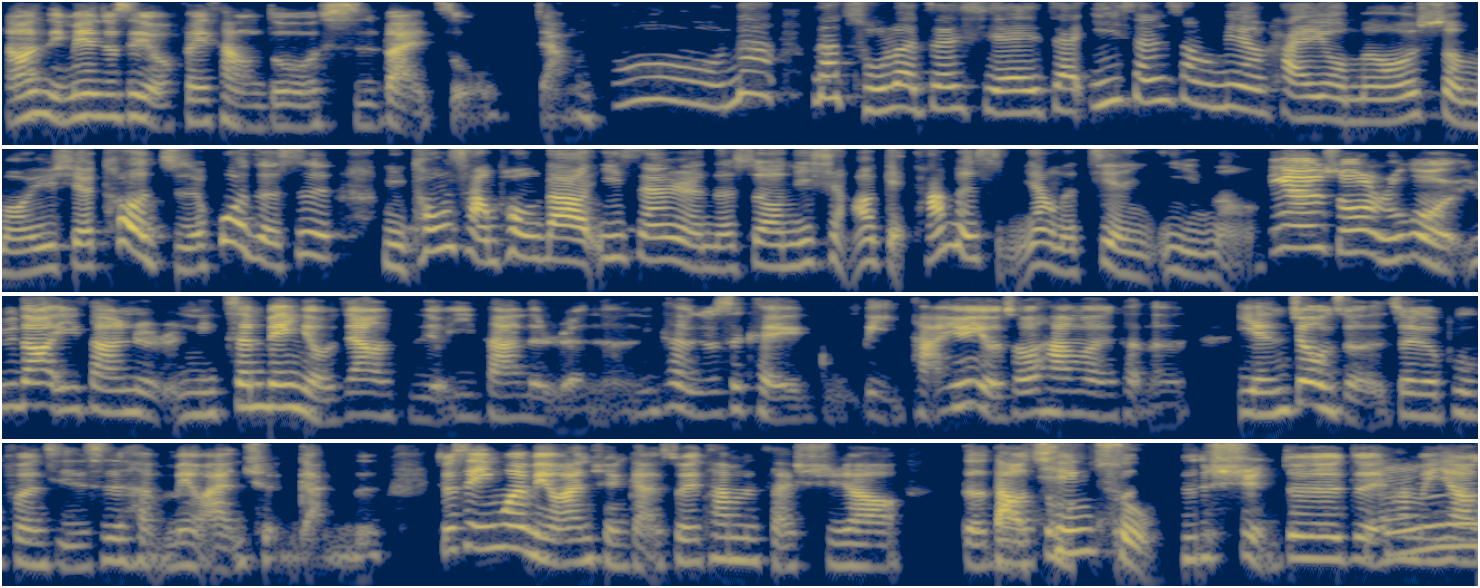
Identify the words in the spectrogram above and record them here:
然后里面就是有非常多失败作这样子。哦，那那除了这些，在一三上面还有没有什么一些特质，或者是你通常碰到一三人的时候，你想要给他们什么样的建议呢？应该说，如果遇到一三的人，你身边有这样子有一三的人呢，你可能就是可以鼓励他，因为有时候他们可能研究者这个部分其实是很没有安全感的，就是因为没有安全感，所以他们才需要。得到清楚资讯，对对对，他们要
